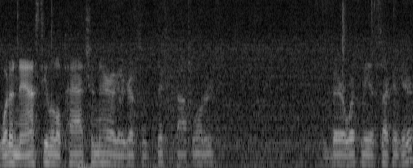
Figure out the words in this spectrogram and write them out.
What a nasty little patch in there. I gotta grab some thick top loaders. Bear with me a second here.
